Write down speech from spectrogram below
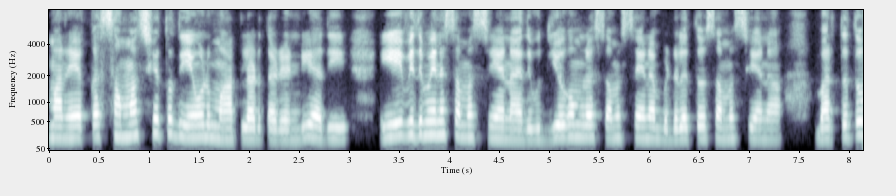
మన యొక్క సమస్యతో దేవుడు మాట్లాడతాడండి. అది ఏ విధమైన సమస్య అయినా అది ఉద్యోగంలో సమస్య అయినా బిడ్డలతో సమస్య అయినా భర్తతో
